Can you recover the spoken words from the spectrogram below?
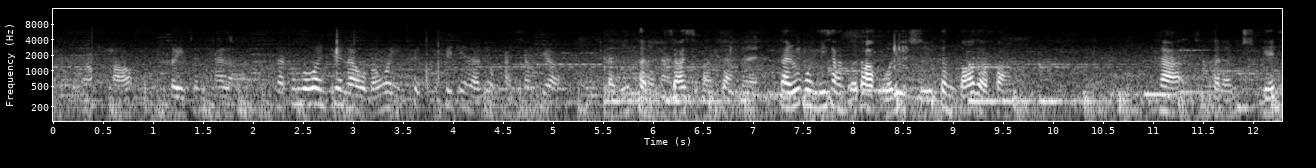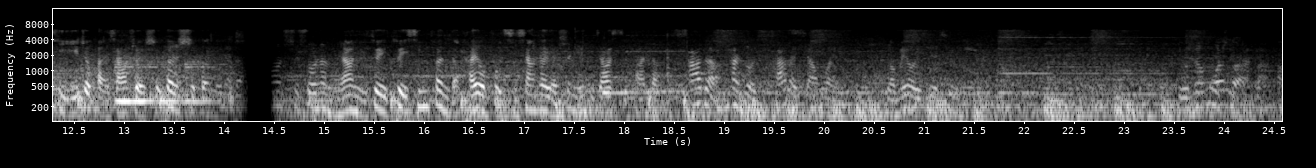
好，可以睁开了。那通过问卷呢，我们为你推推荐了六款香调，那您可能比较喜欢淡。对。但如果你想得到活力值更高的话，那可能连体仪这款香水是更适合你的。是说那种让你最最兴奋的，还有富奇香调也是你比较喜欢的。其他的探索其他的香味，有没有一些兴趣？比如说木质香调。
